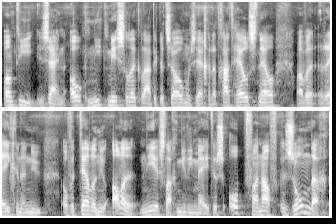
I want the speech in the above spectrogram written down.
Want die zijn ook niet misselijk, laat ik het zo maar zeggen. Dat gaat heel snel. Maar we rekenen nu, of we tellen nu alle neerslagmillimeters op vanaf zondag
